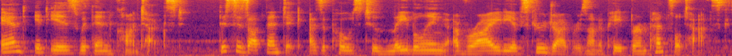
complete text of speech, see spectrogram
and it is within context. This is authentic as opposed to labeling a variety of screwdrivers on a paper and pencil task.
